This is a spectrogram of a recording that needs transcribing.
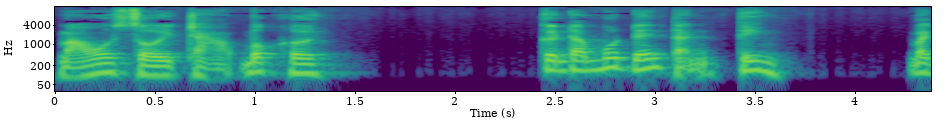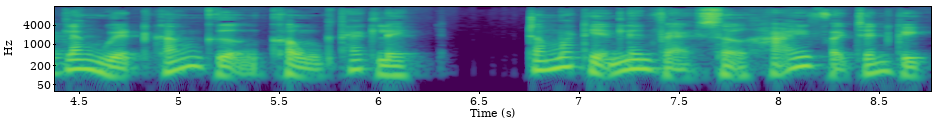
máu sôi trào bốc hơi. Cơn đau bút đến tận tim, Bạch Lăng Nguyệt gắng gượng không thét lên, trong mắt hiện lên vẻ sợ hãi và chấn kinh.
